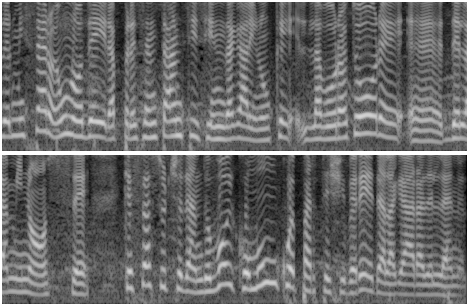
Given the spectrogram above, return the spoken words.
Del Mistero è uno dei rappresentanti sindacali, nonché lavoratore eh, della Minosse. Che sta succedendo? Voi comunque parteciperete alla gara dell'Enel?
